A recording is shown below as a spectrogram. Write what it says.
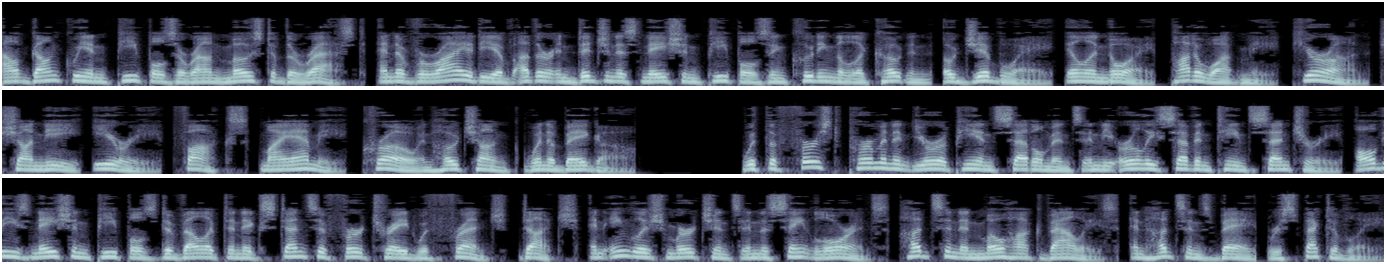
Algonquian peoples around most of the rest, and a variety of other indigenous nation peoples including the Lakota, Ojibwe, Illinois, Potawatomi, Huron, Shawnee, Erie, Fox, Miami, Crow and Ho-Chunk Winnebago. With the first permanent European settlements in the early 17th century, all these nation peoples developed an extensive fur trade with French, Dutch, and English merchants in the St. Lawrence, Hudson and Mohawk valleys, and Hudson's Bay, respectively.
